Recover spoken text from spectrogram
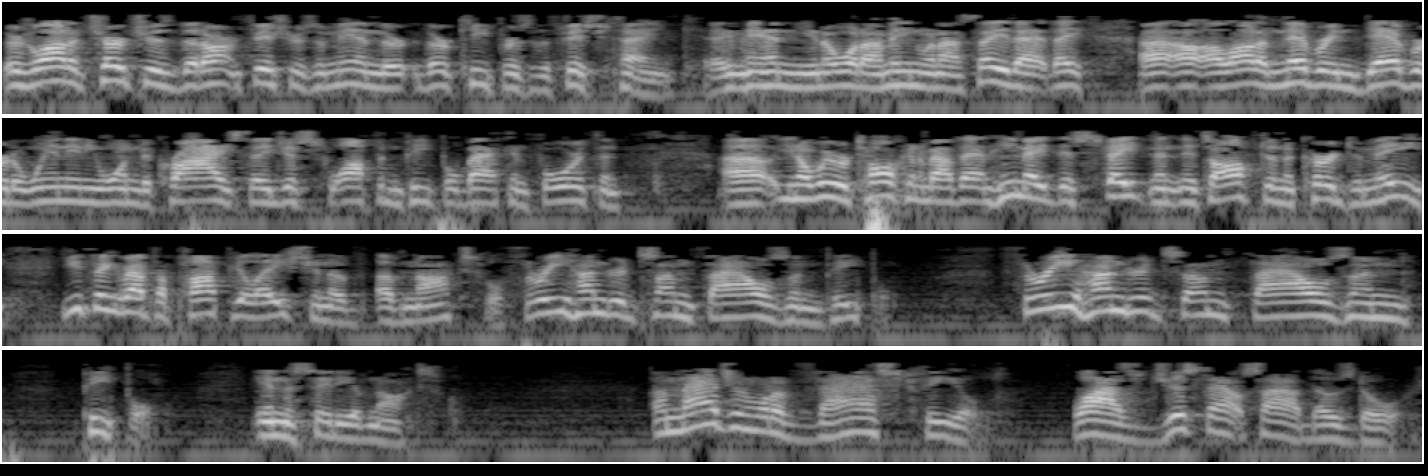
there's a lot of churches that aren't fishers of men; they're they're keepers of the fish tank. Amen. You know what I mean when I say that? They uh, a lot of them never endeavor to win anyone to Christ. They just swapping people back and forth, and uh, you know, we were talking about that, and he made this statement, and it's often occurred to me. You think about the population of, of Knoxville, 300 some thousand people. 300 some thousand people in the city of Knoxville. Imagine what a vast field lies just outside those doors.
